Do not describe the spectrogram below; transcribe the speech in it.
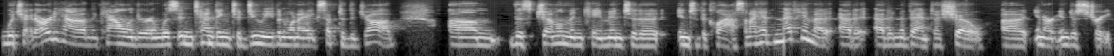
which I'd already had on the calendar and was intending to do even when I accepted the job, um, this gentleman came into the into the class, and I had met him at at, a, at an event, a show uh, in our industry.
